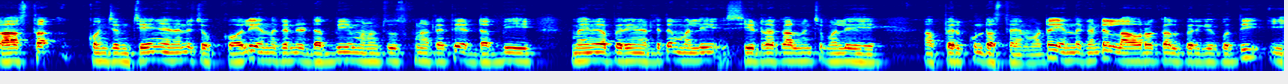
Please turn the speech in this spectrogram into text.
కాస్త కొంచెం చేంజ్ అయిందని చెప్పుకోవాలి. ఎందుకంటే డబ్బీ మనం చూసుకున్నట్లయితే డబ్బీ మెయిన్గా పెరిగినట్లయితే మళ్ళీ సీడ్ రకాల నుంచి మళ్ళీ పెరుక్కుంటూ వస్తాయి అనమాట ఎందుకంటే లావు రకాలు పెరిగే కొద్దీ ఈ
